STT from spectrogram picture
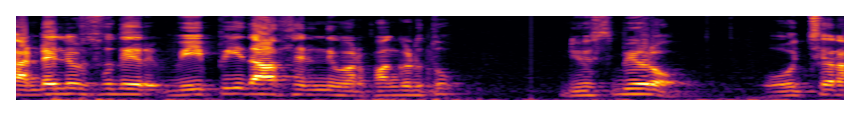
കണ്ടല്ലൂർ സുധീർ വി പി ദാസൻ എന്നിവർ പങ്കെടുത്തു. News bureau Ochira.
